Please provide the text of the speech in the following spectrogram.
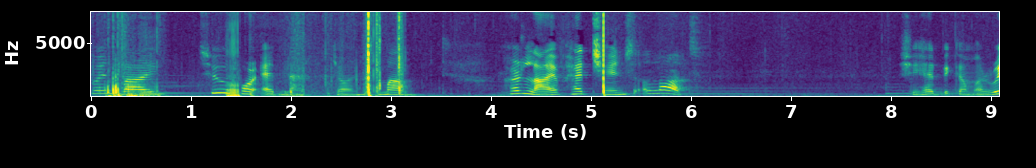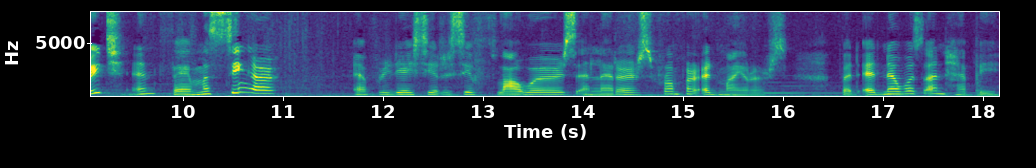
went by. Two for Edna, John's mom. Her life had changed a lot. She had become a rich and famous singer. Every day she received flowers and letters from her admirers. But Edna was unhappy.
